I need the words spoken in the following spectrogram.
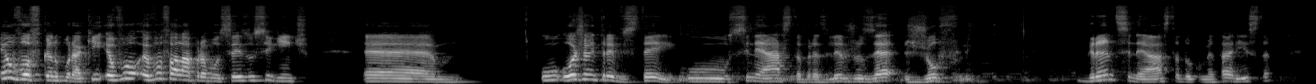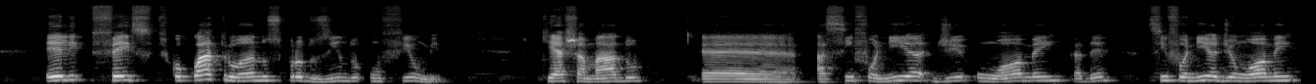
eu vou ficando por aqui. Eu vou, eu vou falar para vocês o seguinte. É, o, hoje eu entrevistei o cineasta brasileiro José Joffre, grande cineasta, documentarista, ele fez, ficou quatro anos produzindo um filme que é chamado é, A Sinfonia de um Homem. Cadê? Sinfonia de um Homem.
